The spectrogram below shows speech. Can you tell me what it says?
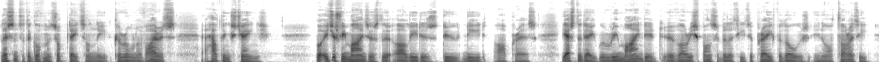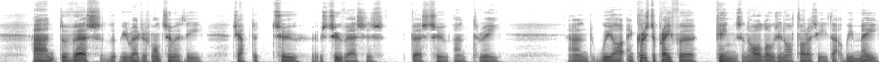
listen to the government's updates on the coronavirus, how things change. But it just reminds us that our leaders do need our prayers. Yesterday, we were reminded of our responsibility to pray for those in authority. And the verse that we read was 1 Timothy chapter 2. It was two verses, verse 2 and 3. And we are encouraged to pray for kings and all those in authority that we may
